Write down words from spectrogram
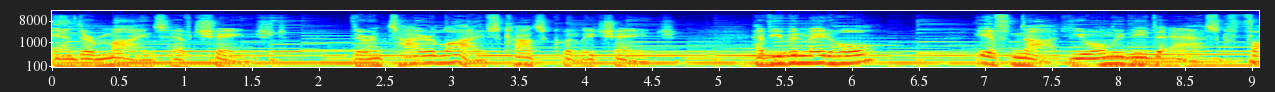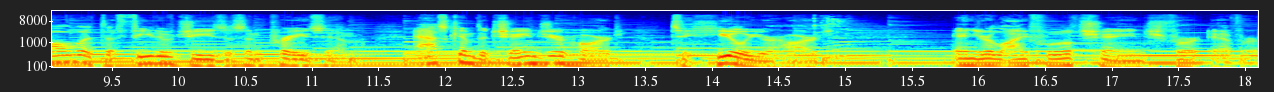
and their minds have changed. Their entire lives consequently change. Have you been made whole? If not, you only need to ask. Fall at the feet of Jesus and praise Him. Ask Him to change your heart, to heal your heart, and your life will change forever.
